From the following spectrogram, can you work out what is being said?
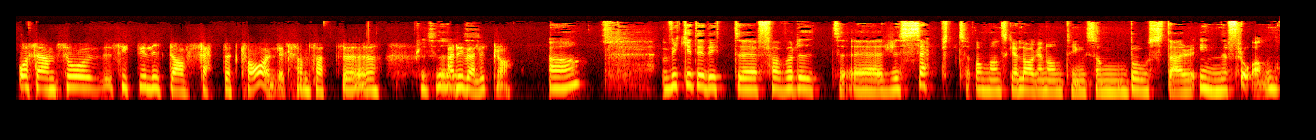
Och sen så sitter lite av fettet kvar liksom så att eh, Precis. ja, det är väldigt bra. Ja. Vilket är ditt eh, favoritrecept recept om man ska laga någonting som boostar inifrån?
